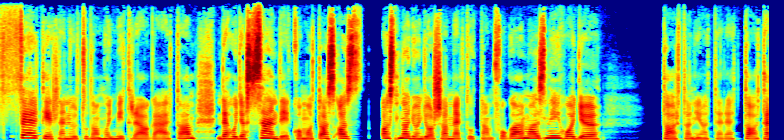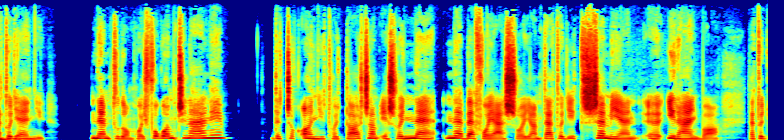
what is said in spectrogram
feltétlenül tudom, hogy mit reagáltam, de hogy a szándékomot, az, az, azt nagyon gyorsan meg tudtam fogalmazni, hogy tartani a teret. Tart, tehát, hogy mhm. ennyi. Nem tudom, hogy fogom csinálni, de csak annyit, hogy tartsam, és hogy ne, ne befolyásoljam. Tehát, hogy itt semmilyen irányba, tehát, hogy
